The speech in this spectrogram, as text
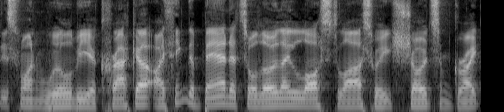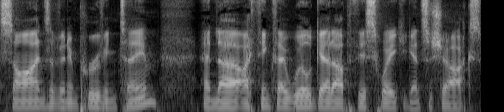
This one will be a cracker. I think the Bandits, although they lost last week, showed some great signs of an improving team, and uh, I think they will get up this week against the Sharks.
